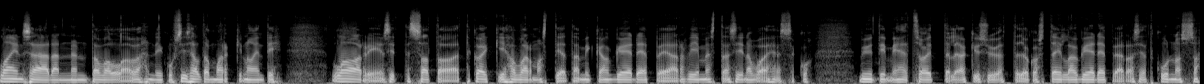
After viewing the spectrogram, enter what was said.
lainsäädännön tavallaan vähän niin kuin sisältömarkkinointi laariin sitten sataa, että kaikki ihan varmasti tietää, mikä on GDPR viimeistään siinä vaiheessa, kun myyntimiehet soittelee ja kysyy, että joko teillä on GDPR-asiat kunnossa.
